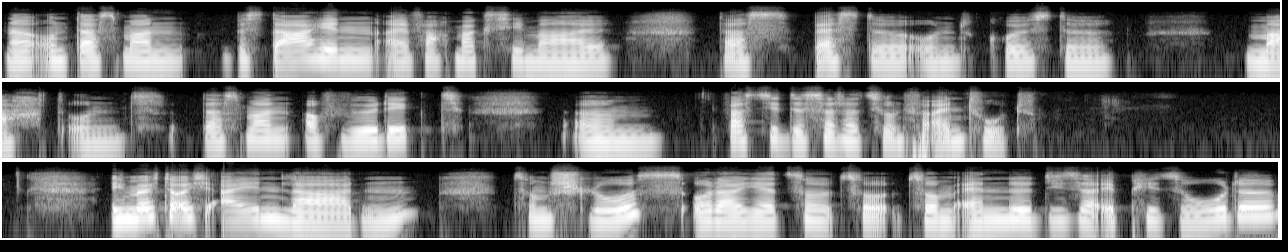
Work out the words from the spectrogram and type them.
Ne, und dass man bis dahin einfach maximal das Beste und Größte macht und dass man auch würdigt, ähm, was die Dissertation für einen tut. Ich möchte euch einladen zum Schluss oder jetzt zu, zu, zum Ende dieser Episode,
